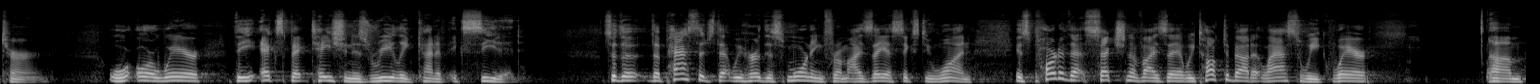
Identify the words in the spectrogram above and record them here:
turn, or, or where the expectation is really kind of exceeded. So, the, the passage that we heard this morning from Isaiah 61 is part of that section of Isaiah. We talked about it last week, where um,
